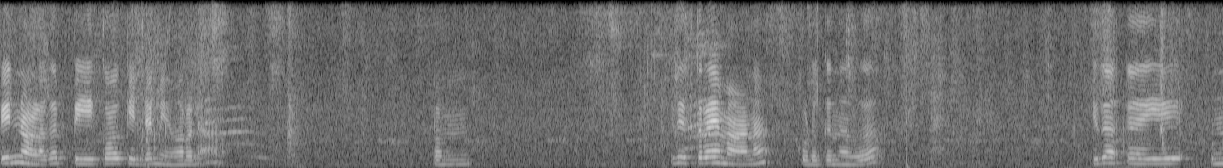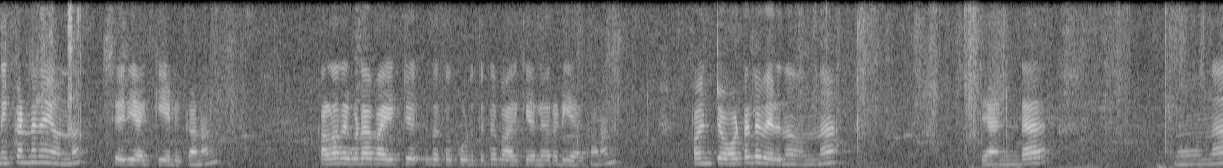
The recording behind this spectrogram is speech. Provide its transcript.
പിന്നുള്ളത് പീകോക്കിന്റെ മ്യൂറലാണ്. അപ്പം ഇത് ഇത്രയുമാണ് കൊടുക്കുന്നത്. ഇത് ഈ ഉണ്ണിക്കണ്ണനെ ഒന്ന് ശരിയാക്കി എടുക്കണം കളർ ഇവിടെ വൈറ്റ് ഇതൊക്കെ കൊടുത്തിട്ട് ബാക്കിയെല്ലാം റെഡിയാക്കണം. അപ്പം ടോട്ടൽ വരുന്നത് ഒന്ന് രണ്ട് മൂന്ന്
